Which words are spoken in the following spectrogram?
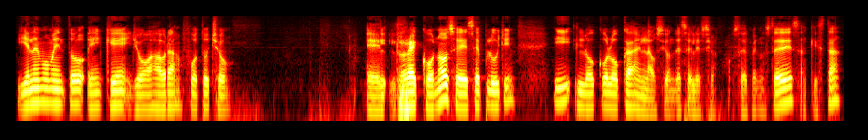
Y en el momento en que yo abra Photoshop, él reconoce ese plugin y lo coloca en la opción de selección. Observen ustedes, aquí está.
